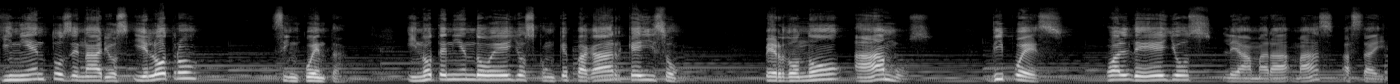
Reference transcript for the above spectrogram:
500 denarios y el otro 50. Y no teniendo ellos con qué pagar, ¿qué hizo? Perdonó a ambos. Di pues, ¿cuál de ellos le amará más? Hasta ahí.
